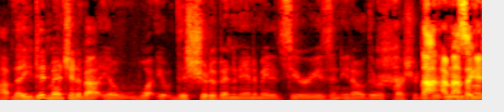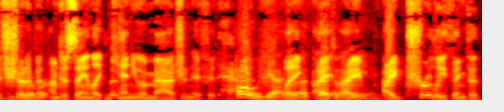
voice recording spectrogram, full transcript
Um, now you did mention about you know what this should have been an animated series, and you know there was pressure. To Not, I'm not saying it should have been. I'm just saying, like, can you imagine if it had? Oh, yeah, no, like that- that's what I I, mean. I, truly think that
